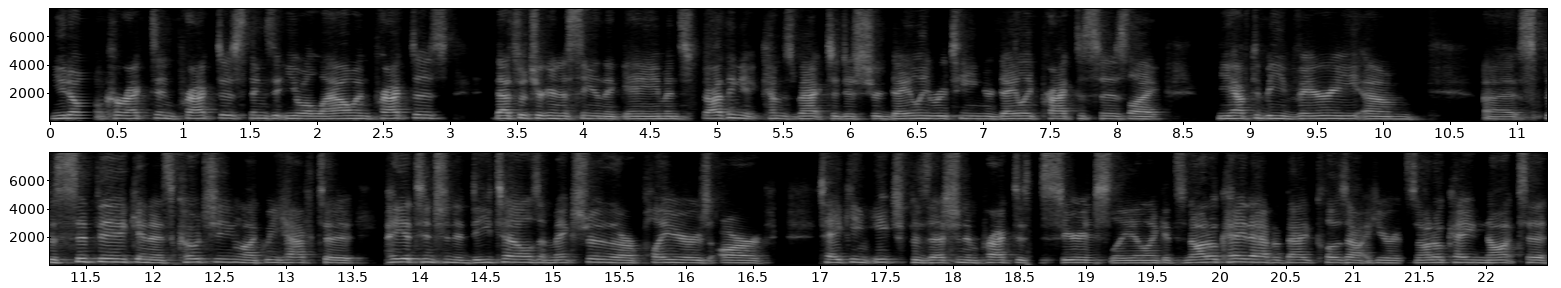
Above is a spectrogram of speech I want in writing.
you don't correct in practice, things that you allow in practice, that's what you're going to see in the game. And so I think it comes back to just your daily routine, your daily practices. Like you have to be very um, uh, specific. And as coaching, like we have to pay attention to details and make sure that our players are taking each possession in practice seriously. And like, it's not okay to have a bad closeout here. It's not okay not to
